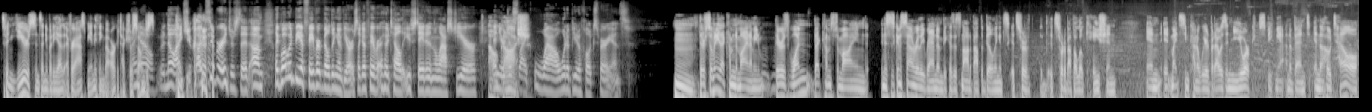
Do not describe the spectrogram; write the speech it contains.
it's been years since anybody has ever asked me anything about architecture. So I'm just no, thank I'm, you. I'm super interested. Um, like, what would be a favorite building of yours? Like a favorite hotel that you stayed in, in the last year, oh, and you're gosh. just like, wow, what a beautiful experience. Hmm. There's so many that come to mind. I mean, mm-hmm. there's one that comes to mind and this is going to sound really random because it's not about the building it's it's sort of it's sort of about the location and it might seem kind of weird but i was in new york speaking at an event in the hotel.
